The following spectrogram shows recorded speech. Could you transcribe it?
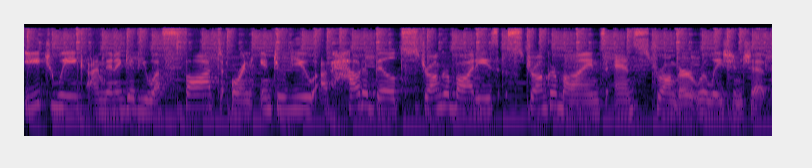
Each week, I'm going to give you a thought or an interview of how to build stronger bodies, stronger minds, and stronger relationships.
